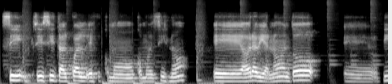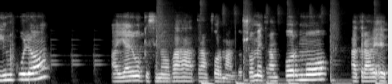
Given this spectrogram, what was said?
Sí, sí, sí, tal cual, es como, como decís, ¿no? Eh, ahora bien, ¿no? En todo eh, vínculo hay algo que se nos va transformando. Yo me transformo a través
